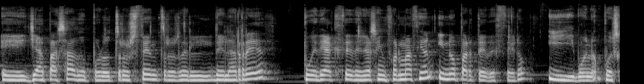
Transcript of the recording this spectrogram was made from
eh, ya ha pasado por otros centros de la red, puede acceder a esa información y no parte de cero. Y bueno, pues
